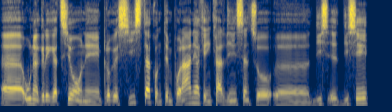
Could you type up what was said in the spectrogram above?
eh, un'aggregazione progressista contemporanea che incardina il senso eh, di, di, sé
